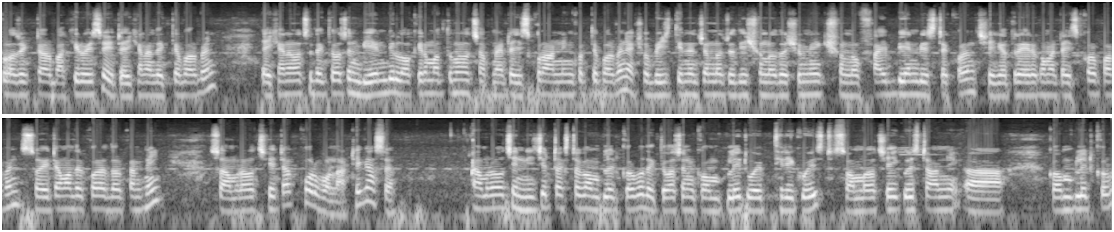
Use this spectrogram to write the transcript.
প্রজেক্টটা আর বাকি রয়েছে, এটা এখানে দেখতে পারবেন। এখানে হচ্ছে দেখতে পাচ্ছেন বিএনবি লকের মাধ্যমে হচ্ছে আপনি একটা স্কোর আর্নিং করতে পারবেন। একশো বিশ দিনের জন্য যদি শূন্য দশমিক শূন্য ফাইভ বিএনবি স্টেক করেন, সেক্ষেত্রে এরকম একটা স্কোর পাবেন। সো এটা আমাদের করার দরকার নেই। সো আমরা হচ্ছে এটা করব না, ঠিক আছে? আমরা হচ্ছে নিচের টাস্কটা কমপ্লিট করব। দেখতে পাচ্ছেন complete web three quest so আমরা হচ্ছে এই কুইজটা কমপ্লিট করব।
